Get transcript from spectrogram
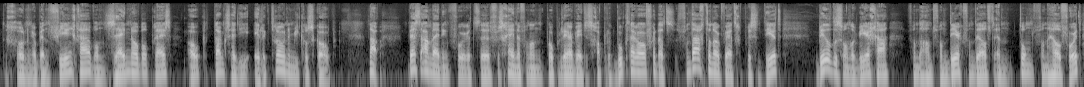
De Groninger Ben Veringa won zijn Nobelprijs... ook dankzij die elektronenmicroscoop. Nou, best aanleiding voor het eh, verschijnen van een populair wetenschappelijk boek daarover... dat vandaag dan ook werd gepresenteerd... Beelden zonder weerga van de hand van Dirk van Delft en Tom van Helvoort.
